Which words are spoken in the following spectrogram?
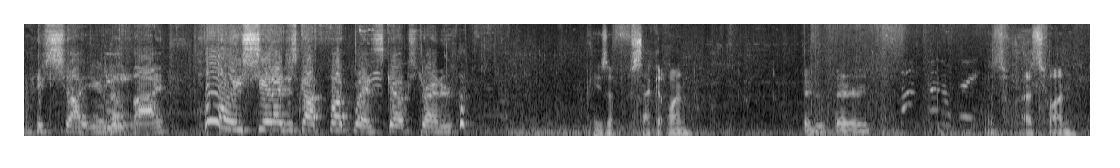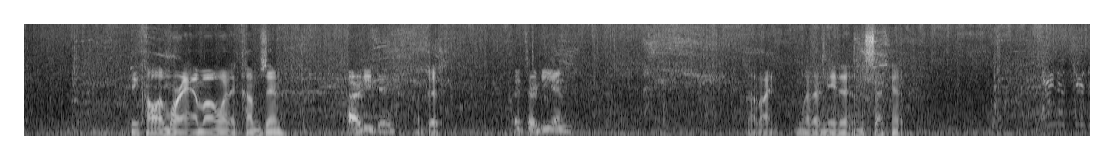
I shot you in the thigh. Holy shit, I just got fucked by a Scout Strider. He's a second one? It's a third. Bump tunnel breach. That's that's fun. Can you call in more ammo when it comes in? I already did. Oh, good. It's already in. I might might need it in a second. Canister's.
